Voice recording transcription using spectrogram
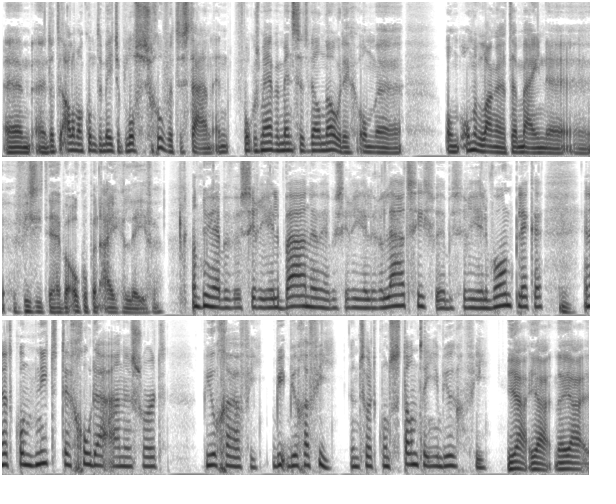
Um, dat allemaal komt een beetje op losse schroeven te staan. En volgens mij hebben mensen het wel nodig om om, om een langere termijn visie te hebben, ook op een eigen leven. Want nu hebben we seriële banen, we hebben seriële relaties... we hebben seriële woonplekken. Hmm. En dat komt niet ten goede aan een soort biografie, biografie. Een soort constante in je biografie. Ja, ja nou ja, uh,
